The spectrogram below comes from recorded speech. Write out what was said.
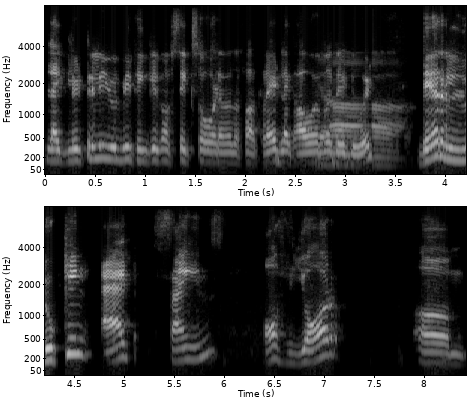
like literally you'll be thinking of six or whatever the fuck right? Like however they do it. They're looking at signs of your um,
